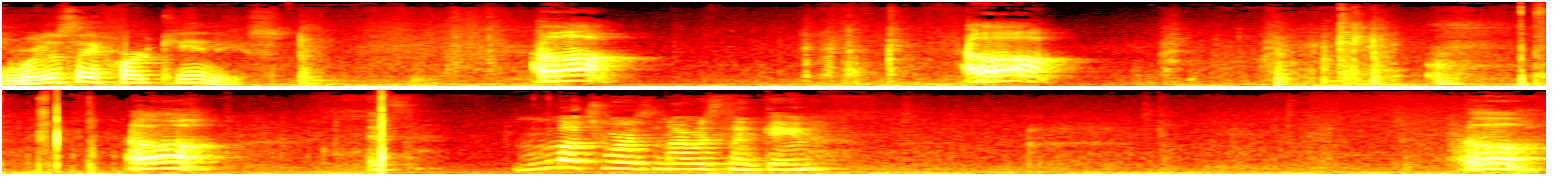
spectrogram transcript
Where does it say hard candies? Oh. Oh. Oh. It's much worse than I was thinking. Oh.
